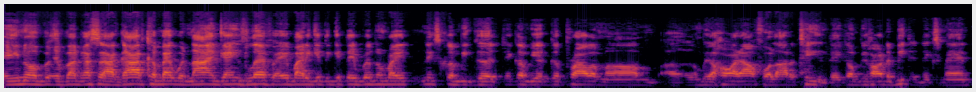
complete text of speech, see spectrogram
and you know, if like I said, our God come back with nine games left, everybody get to get their rhythm right. Knicks gonna be good. They're gonna be a good problem. Um, uh, gonna be a hard out for a lot of teams. They're gonna be hard to beat the Knicks, man.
